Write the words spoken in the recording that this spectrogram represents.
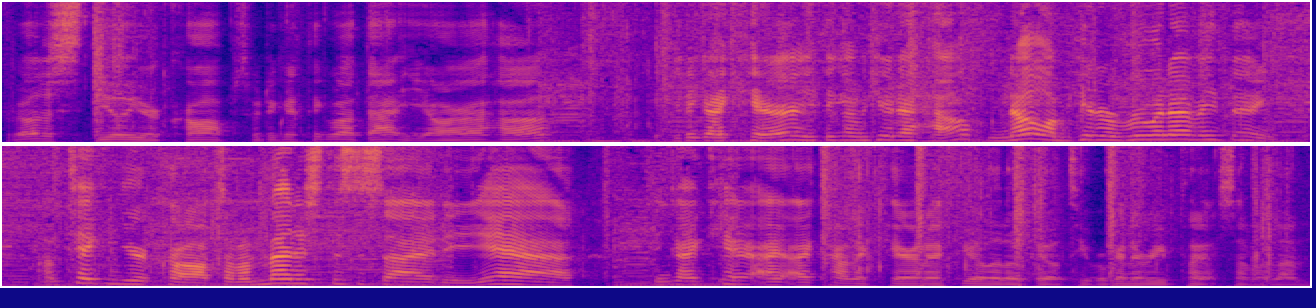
Maybe I'll just steal your crops. What are you gonna think about that, Yara, huh? You think I care? You think I'm here to help? No, I'm here to ruin everything. I'm taking your crops. I'm a menace to society. Yeah. Think I care? I, I kind of care and I feel a little guilty. We're gonna replant some of them.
